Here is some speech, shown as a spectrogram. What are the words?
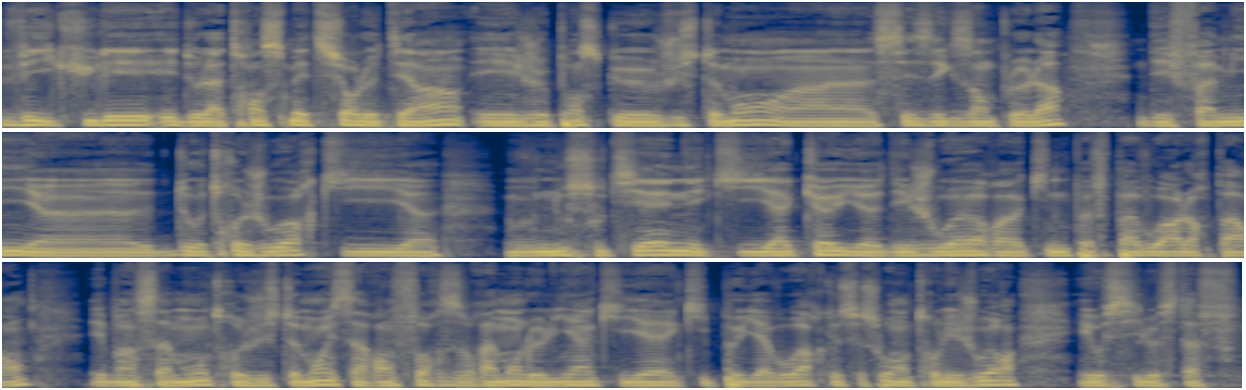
véhiculer et de la transmettre sur le terrain. Et je pense que justement euh, ces exemples là des familles euh, d'autres joueurs qui nous soutiennent et qui accueillent des joueurs qui ne peuvent pas voir leurs parents et ben ça montre justement et ça renforce vraiment le lien qui est qui peut y avoir que ce soit entre les joueurs et aussi le staff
